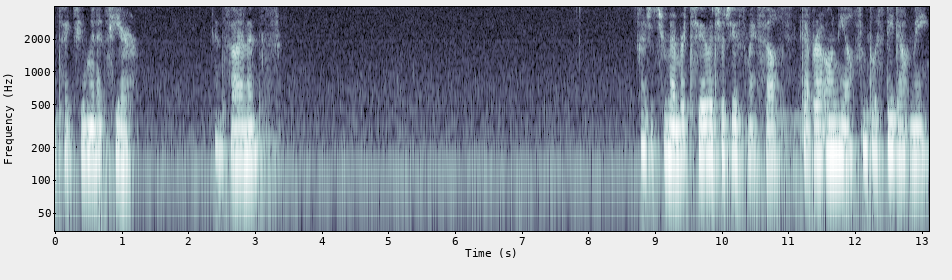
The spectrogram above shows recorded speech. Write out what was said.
I'll take two minutes here in silence. I just remember to introduce myself, Deborah O'Neill from blissbee.me,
